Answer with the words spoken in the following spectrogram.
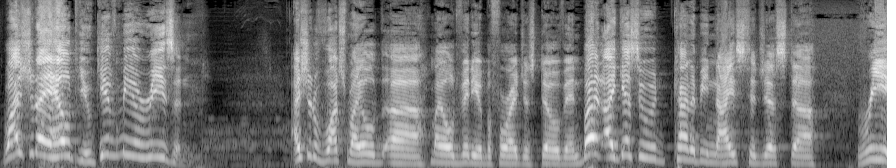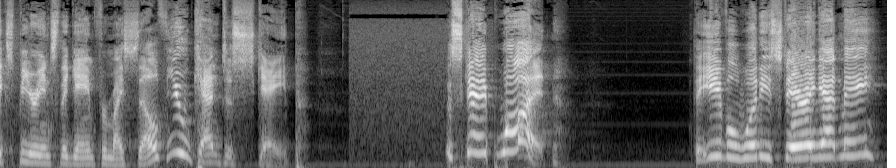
Why should I help you? Give me a reason. I should have watched my old, uh, my old video before I just dove in, but I guess it would kind of be nice to just, uh, re-experience the game for myself. You can't escape. Escape what? The evil Woody staring at me?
